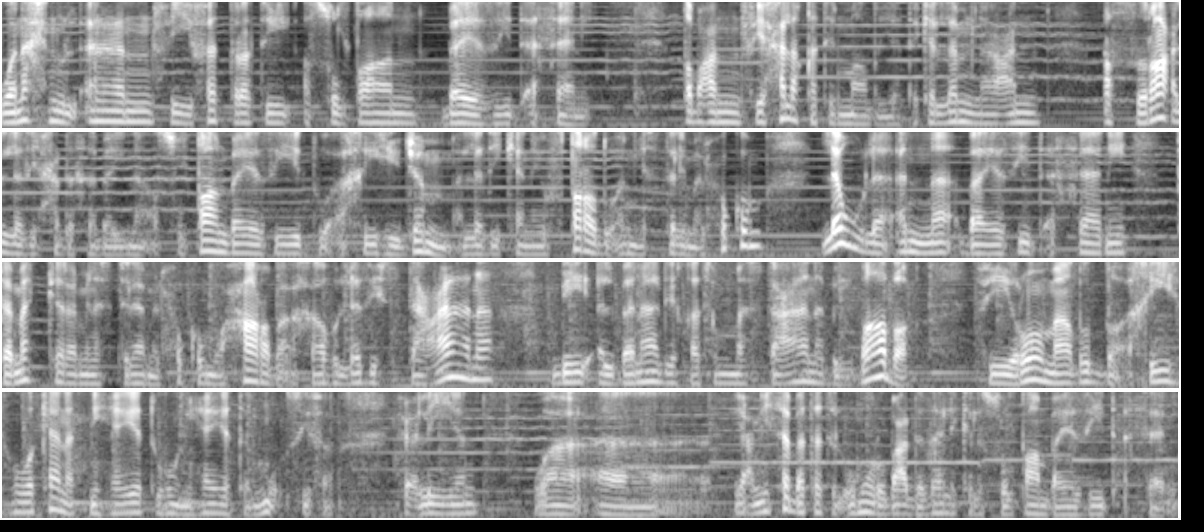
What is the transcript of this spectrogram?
ونحن الآن في فترة السلطان بايزيد الثاني. طبعا في حلقة ماضية تكلمنا عن الصراع الذي حدث بين السلطان بايزيد وأخيه جم الذي كان يفترض أن يستلم الحكم لولا أن بايزيد الثاني تمكن من استلام الحكم وحارب أخاه الذي استعان بالبنادقة ثم استعان بالبابا في روما ضد أخيه وكانت نهايته نهاية مؤسفة فعليا و يعني ثبتت الأمور بعد ذلك للسلطان بايزيد الثاني.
